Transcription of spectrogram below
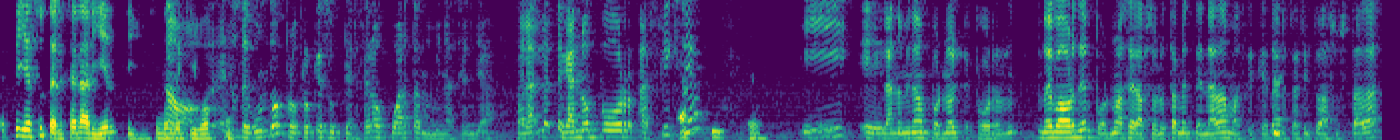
Este ya es su tercer Ariel, si, si no, No, me equivoco. es su segundo, pero creo que es su tercera o cuarta nominación ya. O sea, la- ganó por Asfixia y eh, la nominaron por, no- por Nueva Orden por no hacer absolutamente nada más que quedarse así toda asustada.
